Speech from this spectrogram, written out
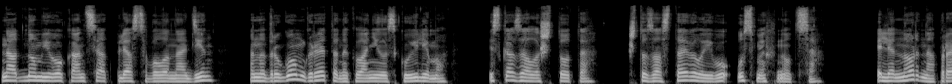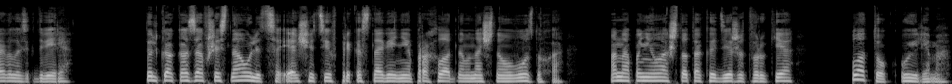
На одном его конце отплясывала Надин, а на другом Грета наклонилась к Уильяму и сказала что-то, что заставило его усмехнуться. Эленор направилась к двери. Только оказавшись на улице и ощутив прикосновение прохладного ночного воздуха, она поняла, что так и держит в руке платок Уильяма.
